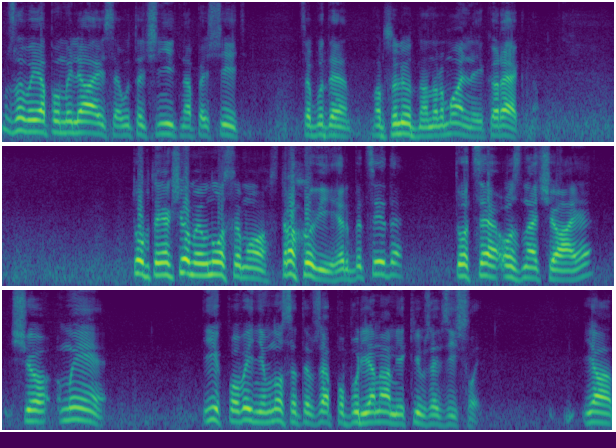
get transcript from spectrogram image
Можливо, я помиляюся, уточніть, напишіть. Це буде абсолютно нормально і коректно. Тобто, якщо ми вносимо страхові гербіциди, то це означає, що ми їх повинні вносити вже по бур'янам, які вже взійшли. Я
